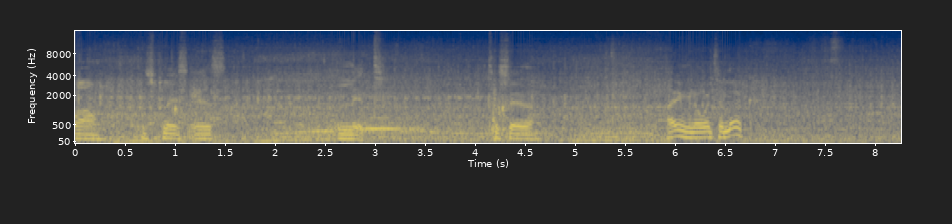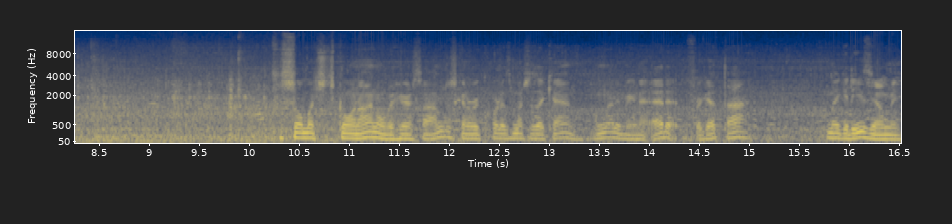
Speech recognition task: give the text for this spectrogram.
Wow, this place is lit. To say that. I don't even know where to look. There's so much going on over here, so I'm just gonna record as much as I can. I'm not even gonna edit. Forget that. Make it easy on me.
